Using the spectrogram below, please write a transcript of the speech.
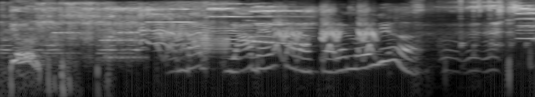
yapıyorum. Ben, ben ya benim karaktere ne oluyor? Yes.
